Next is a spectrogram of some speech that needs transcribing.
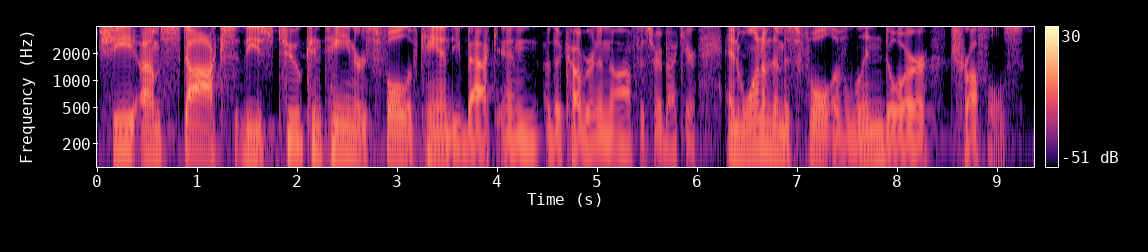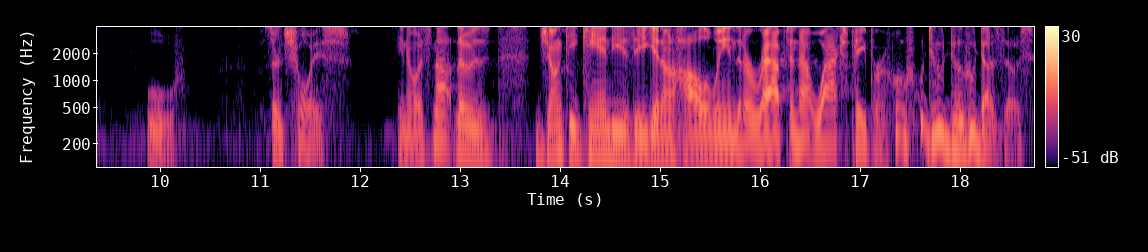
she um, stocks these two containers full of candy back in the cupboard in the office right back here. And one of them is full of Lindor truffles. Ooh, those are choice. You know, it's not those junky candies that you get on Halloween that are wrapped in that wax paper. Who, who, who, who does those?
